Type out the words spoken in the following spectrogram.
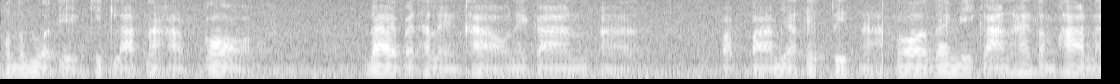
พลตำรวจเอกกิตรัตน์นะครับ ก็ได้ไปแถลงข่าวในการปราบปรามยาเสพติดนะครับก็ได้มีการให้สัมภาษณ์ใน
